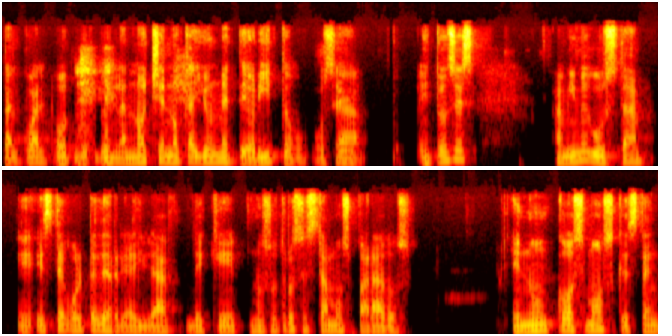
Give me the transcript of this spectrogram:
tal cual, o, en la noche no cayó un meteorito, o sea, entonces a mí me gusta eh, este golpe de realidad de que nosotros estamos parados en un cosmos que está en,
